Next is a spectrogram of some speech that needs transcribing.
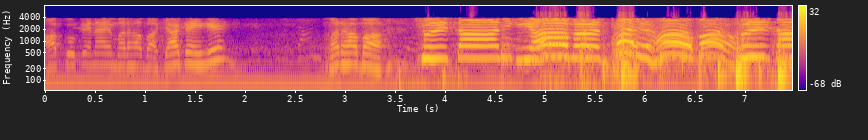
आपको कहना है मरहबा। क्या कहेंगे? मरहबा। सुल्तान की आमद। मरहबा। सुल्तान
